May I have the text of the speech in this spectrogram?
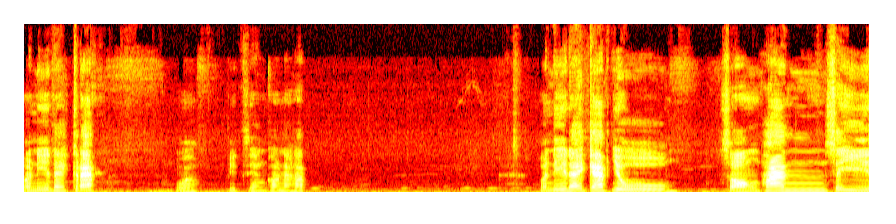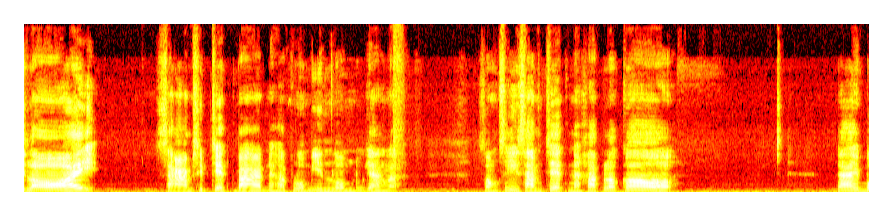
วันนี้ได้ Grab ว้าปิดเสียงก่อนนะครับ วันนี้ได้ Grab อยู่2,437บาทนะครับ รวมอินรวมทุกอย่างละ2437นะครับ แล้วก็ ได้โบ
